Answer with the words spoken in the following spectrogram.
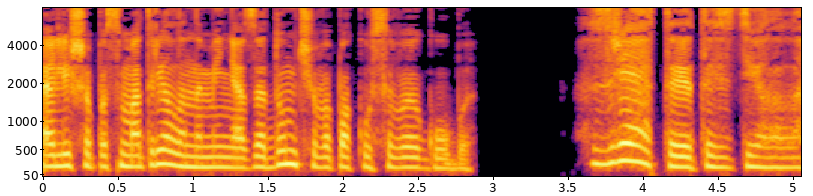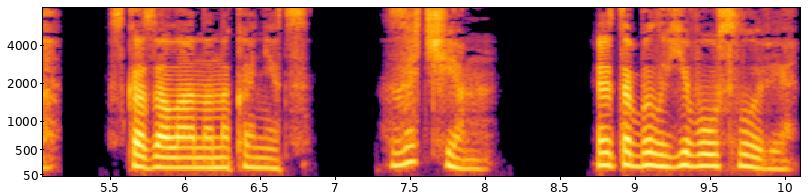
Алиша посмотрела на меня, задумчиво покусывая губы. «Зря ты это сделала», — сказала она наконец. «Зачем?» Это было его условие.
